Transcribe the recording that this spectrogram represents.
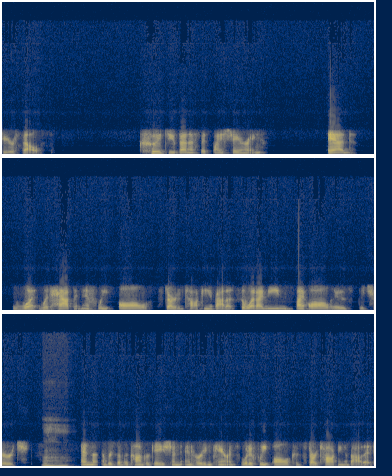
to yourselves? Could you benefit by sharing? And what would happen if we all started talking about it. So, what I mean by all is the church uh-huh. and members of the congregation and hurting parents. What if we all could start talking about it?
